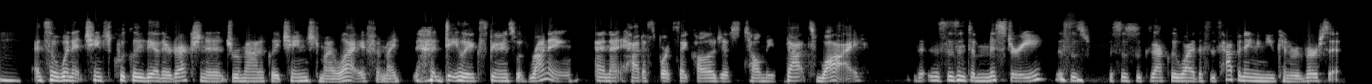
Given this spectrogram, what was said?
Mm. And so when it changed quickly the other direction and it dramatically changed my life and my daily experience with running, and I had a sports psychologist tell me that's why this isn't a mystery. This is this is exactly why this is happening, and you can reverse it.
